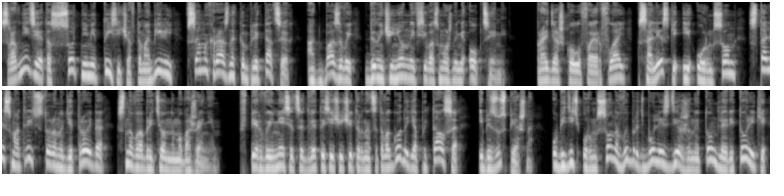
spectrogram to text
Сравните это с сотнями тысяч автомобилей в самых разных комплектациях, от базовой до начиненной всевозможными опциями. Пройдя школу Firefly, Солески и Урмсон стали смотреть в сторону Детройда с новообретенным уважением. В первые месяцы 2014 года я пытался, и безуспешно, убедить Урмсона выбрать более сдержанный тон для риторики,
